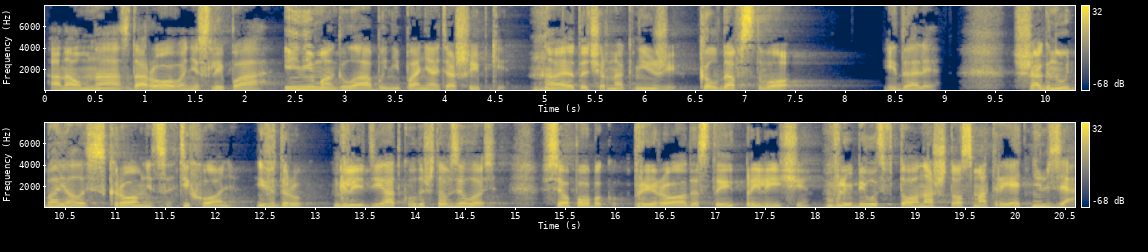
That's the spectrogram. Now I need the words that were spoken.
Она умна, здорова, не слепа и не могла бы не понять ошибки. Но это чернокнижье, колдовство. И далее. Шагнуть боялась скромница, тихоня. И вдруг, гляди, откуда что взялось. Все по боку. Природа, стыд, приличие. Влюбилась в то, на что смотреть нельзя.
